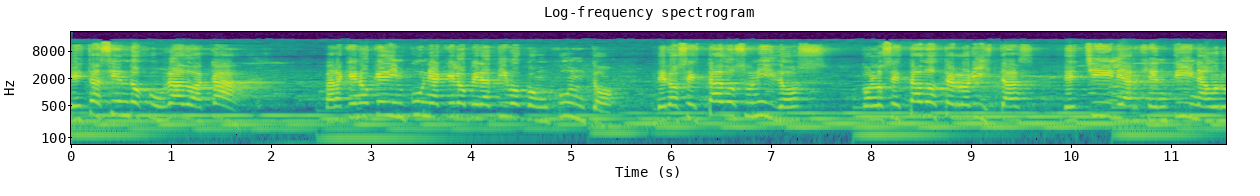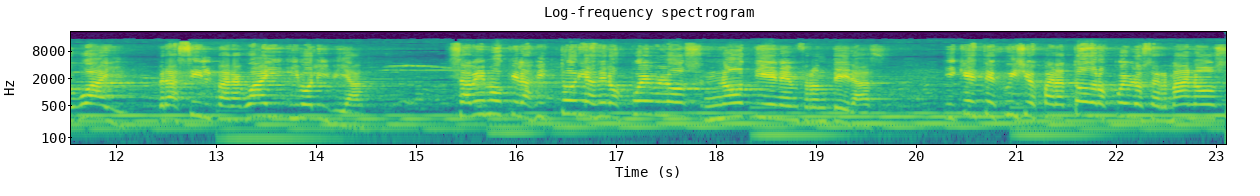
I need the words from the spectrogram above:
está siendo juzgado acá para que no quede impune aquel operativo conjunto de los Estados Unidos con los estados terroristas de Chile, Argentina, Uruguay, Brasil, Paraguay y Bolivia. Sabemos que las victorias de los pueblos no tienen fronteras y que este juicio es para todos los pueblos hermanos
